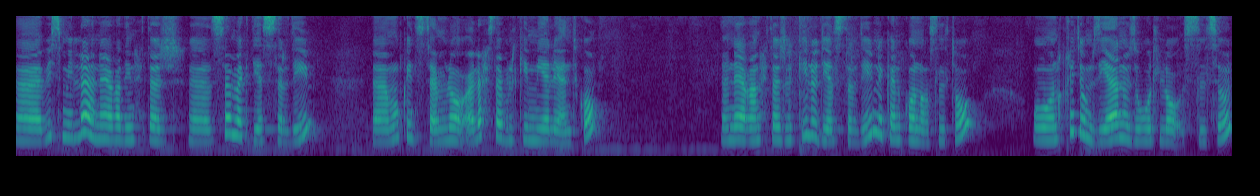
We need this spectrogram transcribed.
آه بسم الله. هنا غادي نحتاج آه السمك ديال السردين آه ممكن تستعملوه على حساب الكمية اللي عندكم. هنا غنحتاج الكيلو ديال السردين اللي كنكون غسلته ونقيته مزيان وزودت له السلسول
